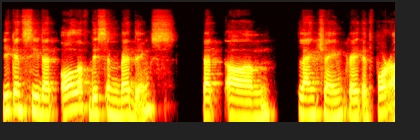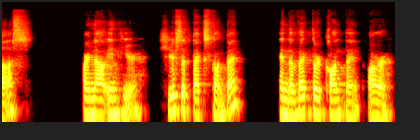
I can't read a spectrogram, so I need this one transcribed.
you can see that all of these embeddings that um, LangChain created for us are now in here. Here's the text content, and the vector content are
